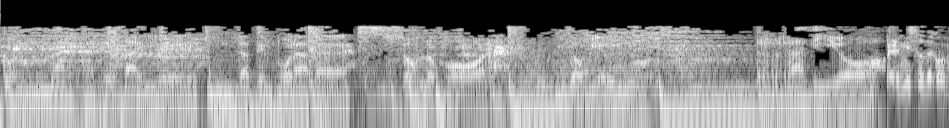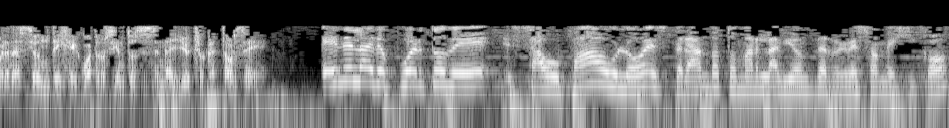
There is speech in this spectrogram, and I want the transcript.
con Marta de Baile, quinta temporada, solo por W Radio. Permiso de gobernación DG 468-14. En el aeropuerto de Sao Paulo, esperando a tomar el avión de regreso a México,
